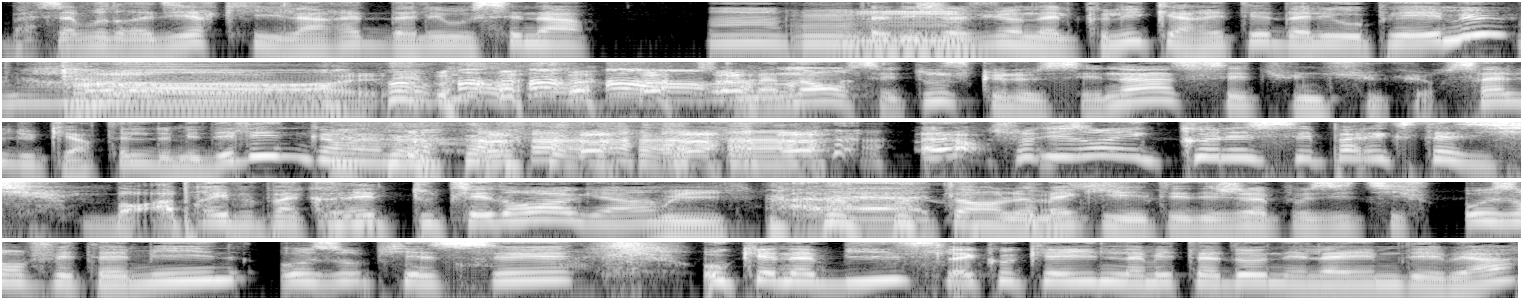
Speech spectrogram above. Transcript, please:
bah, ça voudrait dire qu'il arrête d'aller au Sénat. T'as déjà vu un alcoolique arrêter d'aller au PMU Oh, ouais. Parce que maintenant, on sait tous que le Sénat, c'est une succursale du cartel de Medellin, quand même. Soi-disant, il connaissait pas l'ecstasy. Bon, après, il peut pas connaître toutes les drogues, hein. Oui. Ah bah, attends, le mec, il était déjà positif aux amphétamines, aux opiacés, au cannabis, la cocaïne, la méthadone et la MDMA.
